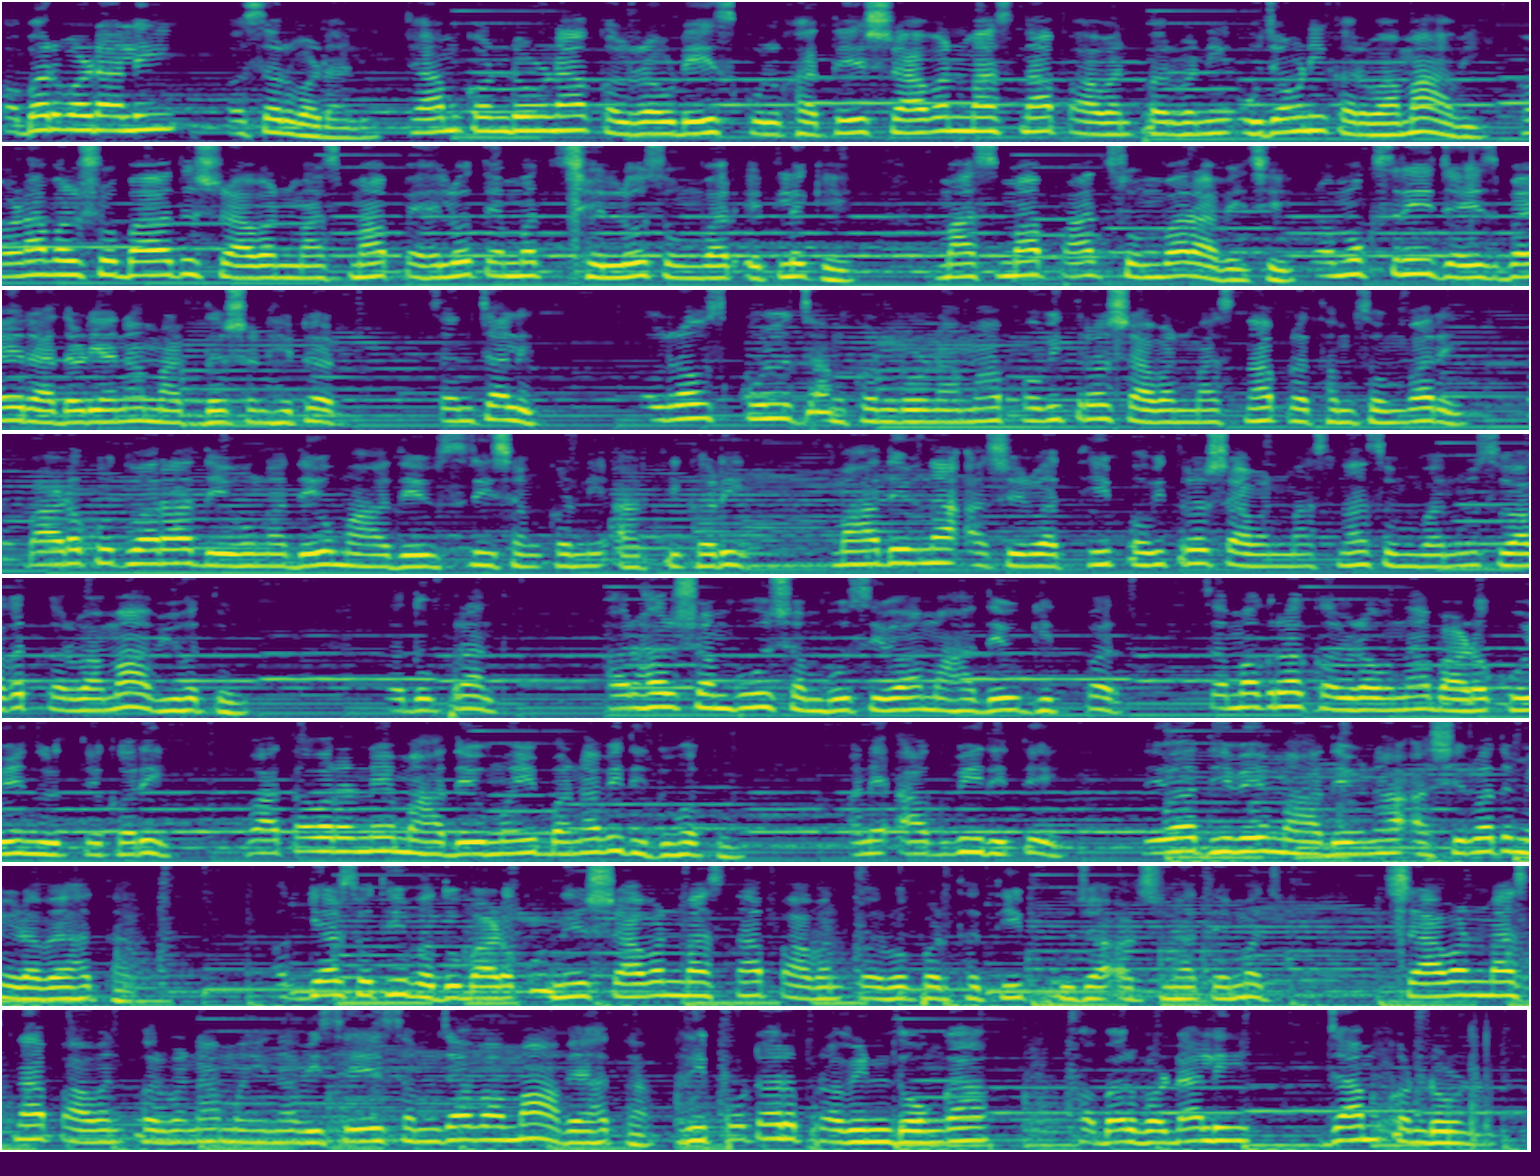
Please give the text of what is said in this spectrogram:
ખબર વડાલી અસર Vadali Jamkandorna Kalrav day school ખાતે શ્રાવણ માસના પાવન પર્વની ઉજવણી કરવામાં આવી. ઘણા વર્ષો બાદ શ્રાવણ માસમાં પહેલો તેમજ છેલ્લો સોમવાર એટલે કે માસમાં પાંચ સોમવાર આવે છે. પ્રમુખ શ્રી જયેશભાઈ રાદડિયાના માર્ગદર્શન હેઠળ સંચાલિત કલરવ સ્કૂલ જામકંડોરણામાં પવિત્ર શ્રાવણ માસના પ્રથમ સોમવારે બાળકો દ્વારા દેવોના દેવ મહાદેવ શ્રી શંકરની આરતી કરી મહાદેવના આશીર્વાદથી પવિત્ર શ્રાવણ માસના સોમવારનું સ્વાગત કરવામાં આવ્યું હતું. તદુપરાંત હર હર શંભુ શંભુ શિવા મહાદેવ ગીત પર સમગ્ર કલરવના બાળકોએ નૃત્ય કરી વાતાવરણને મહાદેવમય બનાવી દીધું હતું અને આગવી રીતે દેવાધીવે મહાદેવના આશીર્વાદ મેળવ્યા હતા. અગિયારસોથી વધુ બાળકોને શ્રાવણ માસના પાવન પર્વ પર થતી પૂજા અર્ચના તેમજ શ્રાવણ માસના પાવન પર્વના મહિના વિશે સમજાવવામાં આવ્યા હતા. રિપોર્ટર પ્રવીણ ડોંગા, ખબર વડાલી જામકંડોરણા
